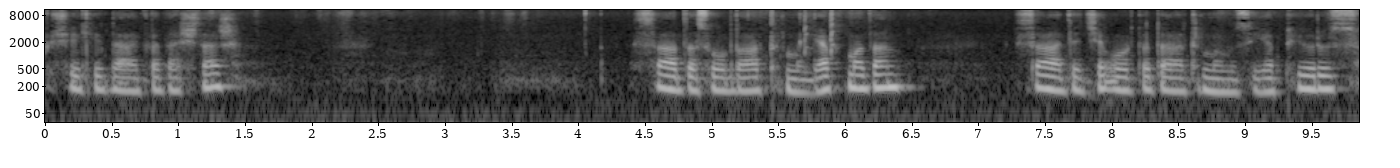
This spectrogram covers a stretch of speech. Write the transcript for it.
Bu şekilde arkadaşlar. Sağda solda artırma yapmadan sadece ortada artırmamızı yapıyoruz.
